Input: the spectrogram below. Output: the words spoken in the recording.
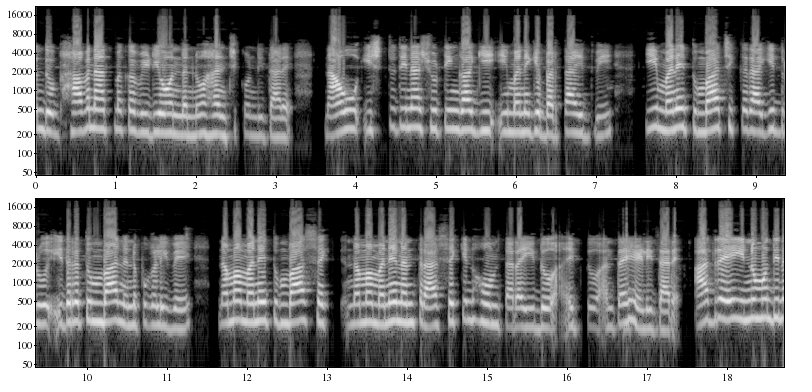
ಒಂದು ಭಾವನಾತ್ಮಕ ವಿಡಿಯೋವೊಂದನ್ನು ಹಂಚಿಕೊಂಡಿದ್ದಾರೆ. ನಾವು ಇಷ್ಟು ದಿನ ಶೂಟಿಂಗಾಗಿ ಈ ಮನೆಗೆ ಬರ್ತಾ ಇದ್ವಿ. ಈ ಮನೆ ತುಂಬಾ ಚಿಕ್ಕದಾಗಿದ್ರು ಇದರ ತುಂಬಾ ನೆನಪುಗಳಿವೆ. ನಮ್ಮ ಮನೆ ತುಂಬಾ ಸೆಕ್, ನಮ್ಮ ಮನೆ ನಂತರ ಸೆಕೆಂಡ್ ಹೋಮ್ ತರ ಇದು ಇತ್ತು ಅಂತ ಹೇಳಿದ್ದಾರೆ. ಆದ್ರೆ ಇನ್ನು ಮುಂದಿನ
